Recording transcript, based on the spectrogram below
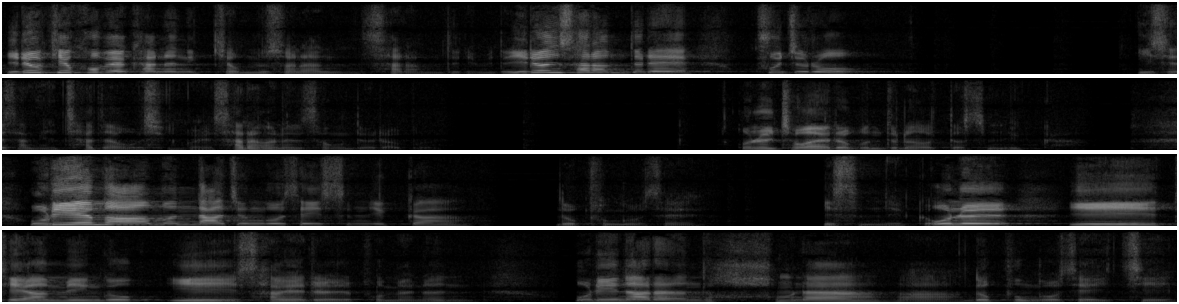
이렇게 고백하는 겸손한 사람들입니다. 이런 사람들의 구주로 이 세상에 찾아오신 거예요. 사랑하는 성도 여러분. 오늘 저와 여러분들은 어떻습니까? 우리의 마음은 낮은 곳에 있습니까? 높은 곳에 있습니까? 오늘 이 대한민국 이 사회를 보면은 우리나라는 너무나 아, 높은 곳에 있지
